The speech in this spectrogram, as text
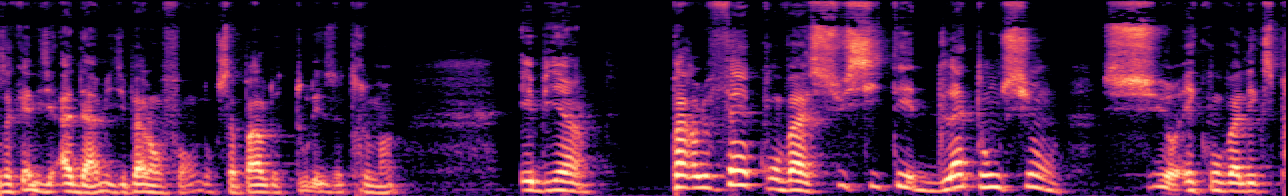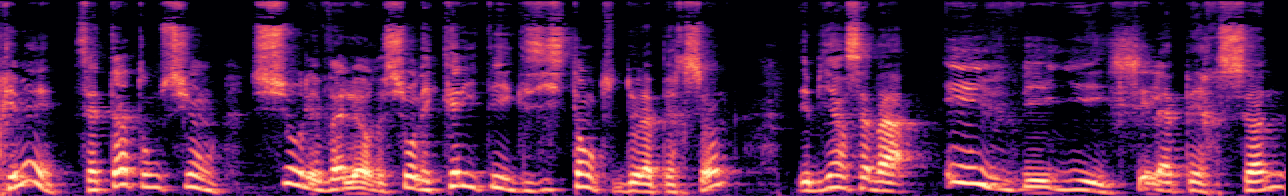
Zaken dit Adam, il dit pas l'enfant, donc ça parle de tous les êtres humains, eh bien, par le fait qu'on va susciter de l'attention sur et qu'on va l'exprimer, cette attention sur les valeurs et sur les qualités existantes de la personne, eh bien ça va éveiller chez la personne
